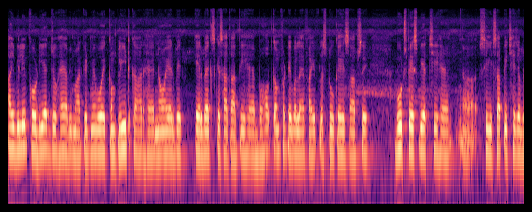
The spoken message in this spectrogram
I believe Kodiaq जो है अभी मार्केट में वो एक कंप्लीट कार है। नौ एयर बैग एयर बैग्स के साथ आती है। बहुत कंफर्टेबल है। फाइव प्लस टू के हिसाब से बूट स्पेस भी अच्छी है। सीट्स आप पीछे जब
